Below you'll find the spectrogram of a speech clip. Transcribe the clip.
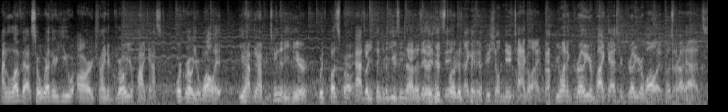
I love that. So whether you are trying to grow your podcast or grow your wallet, you have the opportunity here with Buzzsprout ads. Are you thinking of using that as your is- slogan? It's like an official new tagline. You want to grow your podcast or grow your wallet? Buzzsprout ads.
